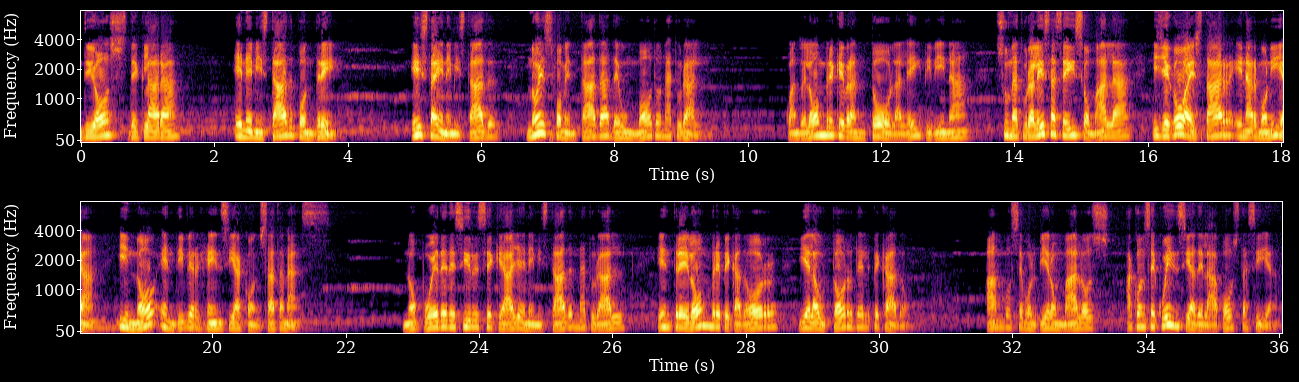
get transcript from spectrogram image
Dios declara, enemistad pondré. Esta enemistad no es fomentada de un modo natural. Cuando el hombre quebrantó la ley divina, su naturaleza se hizo mala y llegó a estar en armonía y no en divergencia con Satanás. No puede decirse que haya enemistad natural entre el hombre pecador y el autor del pecado. Ambos se volvieron malos a consecuencia de la apostasía.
